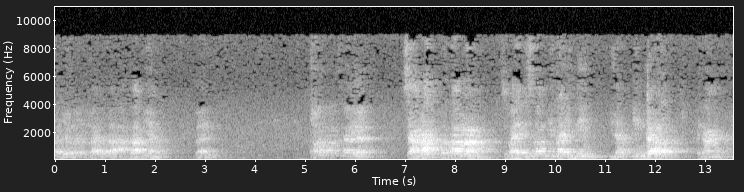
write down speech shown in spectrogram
Agama itu adalah akhlak yang baik Kawan-kawan sekalian Syarat pertama supaya Islam kita ini tidak tinggal kenangan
